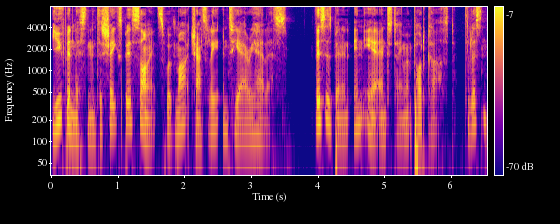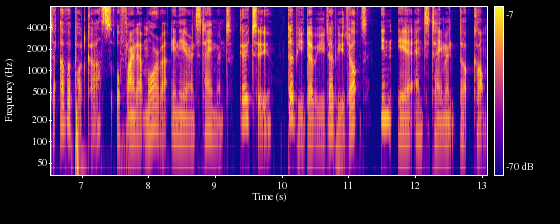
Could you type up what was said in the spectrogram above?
You've been listening to Shakespeare Sonnets with Mark Chatterley and Thierry Hellis. This has been an In Ear Entertainment podcast. To listen to other podcasts or find out more about In Ear Entertainment, go to www.inearentertainment.com.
